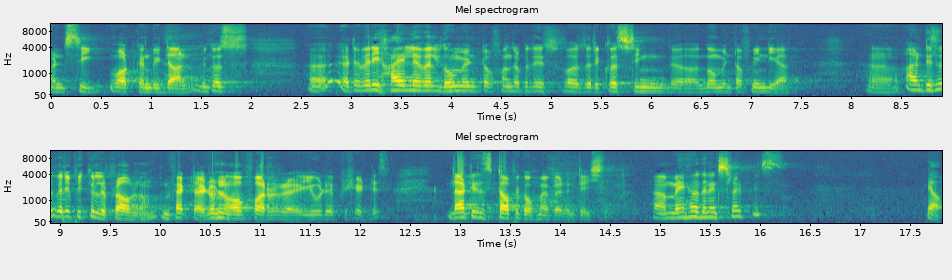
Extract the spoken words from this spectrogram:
and see what can be done because uh, at a very high level, government of Andhra Pradesh was requesting uh, government of India. Uh, and this is a very peculiar problem. In fact, I don't know how far uh, you would appreciate this. That is topic of my presentation. Uh, may I have the next slide, please? Yeah,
